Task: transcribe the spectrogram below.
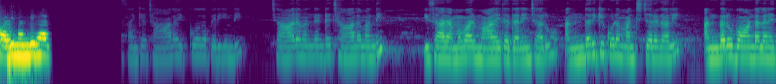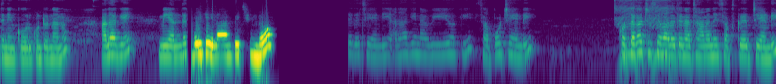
పది మంది వారి సంఖ్య చాలా ఎక్కువగా పెరిగింది. చాలా మంది అంటే చాలా మంది. ఈసారి అమ్మవారి మాలైతే ధరించారు. అందరికీ కూడా మంచి జరగాలి. అందరూ బాగుండాలని అయితే నేను కోరుకుంటున్నాను. అలాగే మీ అందరికి ఎలా అనిపించిందో అయితే చేయండి. అలాగే నా వీడియోకి సపోర్ట్ చేయండి. కొత్తగా చూసే వాళ్ళైతే నా ఛానల్ని సబ్స్క్రైబ్ చేయండి.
